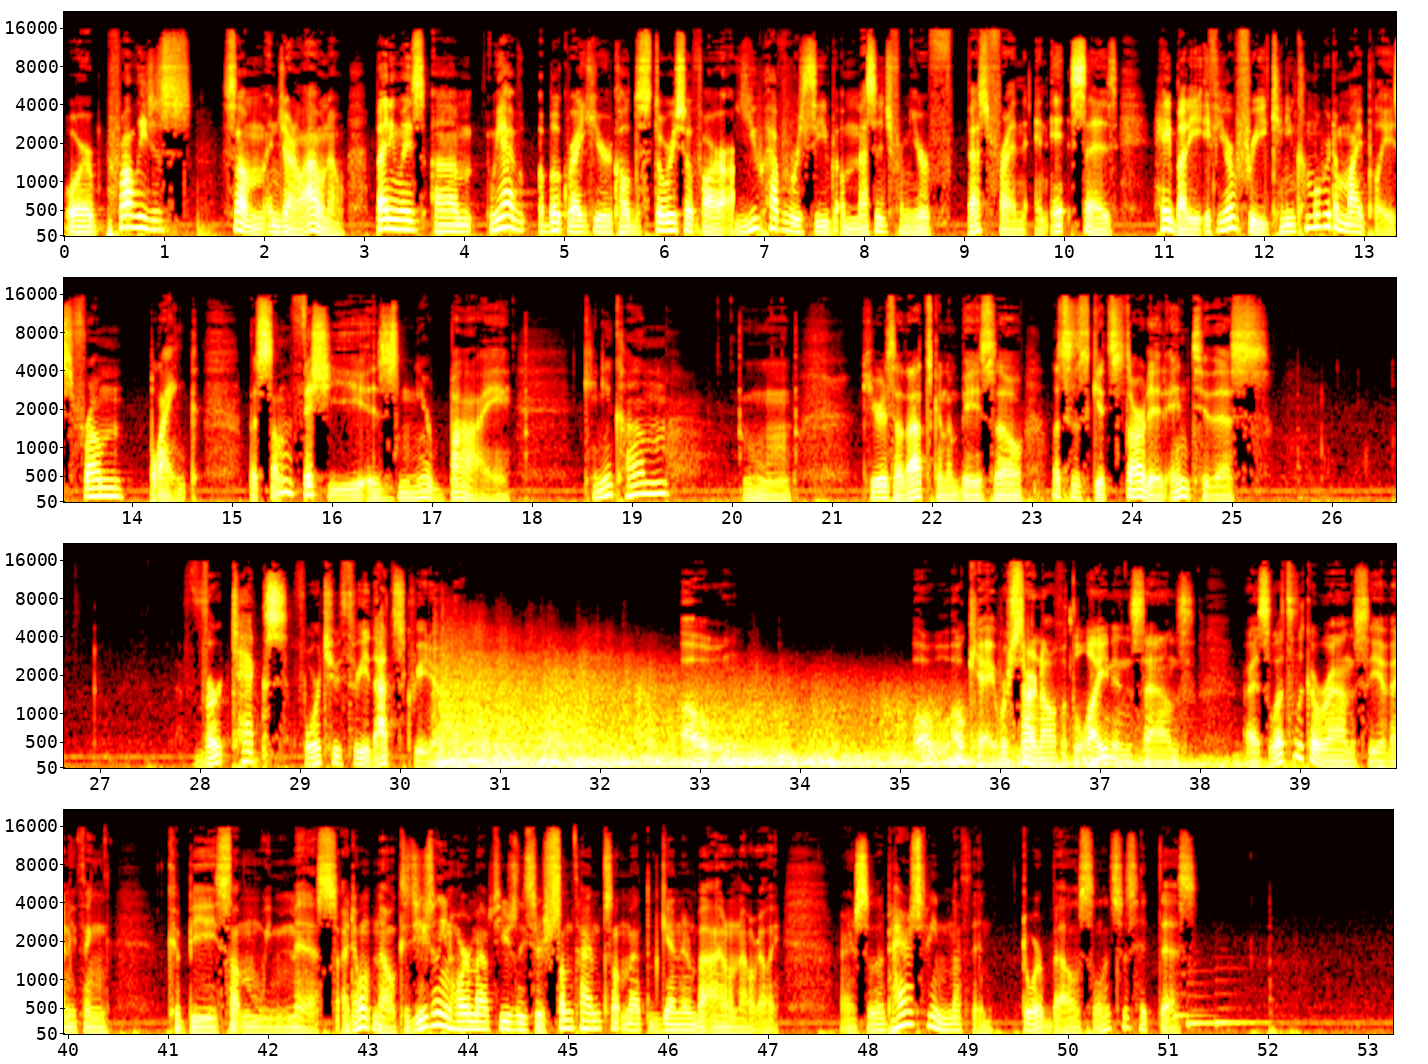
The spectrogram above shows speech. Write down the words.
or probably just some in general. I don't know. But anyways, um, we have a book right here called "The Story So Far." You have received a message from your f- best friend, and it says, "Hey, buddy, if you're free, can you come over to my place from blank? But some fishy is nearby. Can you come?" Hmm. Curious how that's gonna be. So let's just get started into this. Vertex four two three. That's creative. Oh. Oh, okay. We're starting off with lightning sounds. Alright, so let's look around to see if anything could be something we miss. I don't know, because usually in horror maps, usually there's sometimes something at the beginning, but I don't know really. Alright, so there appears to be nothing. Doorbell, so let's just hit this.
